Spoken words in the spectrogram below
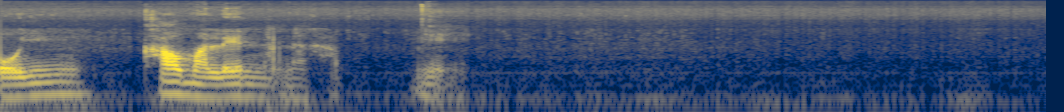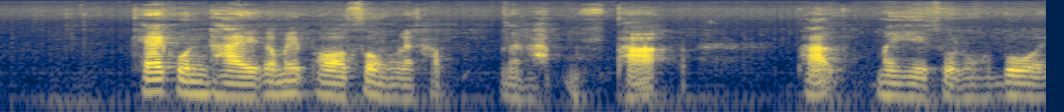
ร์ยิ่งเข้ามาเล่นนะครับนี่แค่คนไทยก็ไม่พอส่งเลยครับนะครับ พระพระมเหสวนหลวงพ่อโบย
